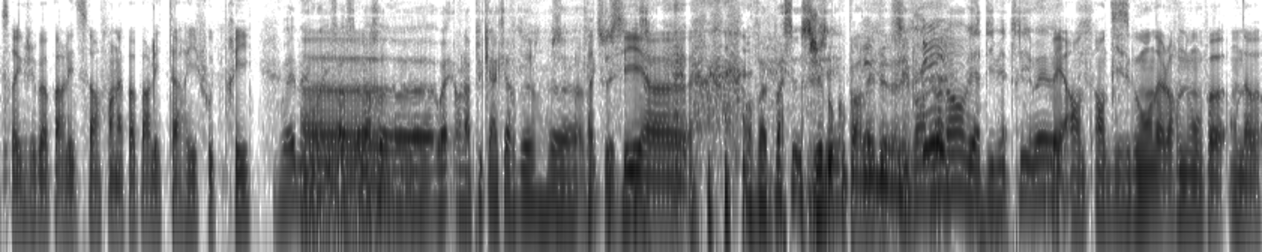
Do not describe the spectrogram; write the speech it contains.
c'est vrai que j'ai pas parlé de ça. Enfin, on n'a pas parlé de tarif ou de prix. Ouais, mais ouais, il va Euh, falloir. euh, ouais, on n'a plus qu'un quart d'heure. euh, Pas de souci. euh, On va passer au J'ai beaucoup parlé, désolé. Non, non, mais à Dimitri, ouais, ouais. Mais en, en 10 secondes, alors nous, on, va, on a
